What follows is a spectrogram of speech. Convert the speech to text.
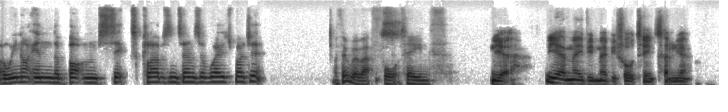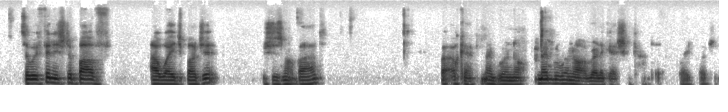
Are we not in the bottom six clubs in terms of wage budget? I think we're about 14th. Yeah. Yeah, maybe, maybe 14th, and yeah. So we finished above our wage budget, which is not bad. But okay, maybe we're not. Maybe we're not a relegation candidate. Wage budget.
